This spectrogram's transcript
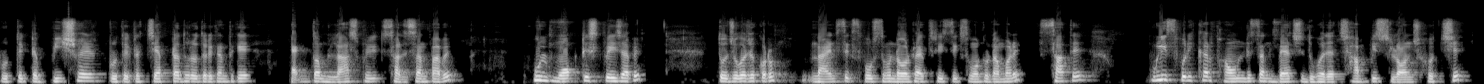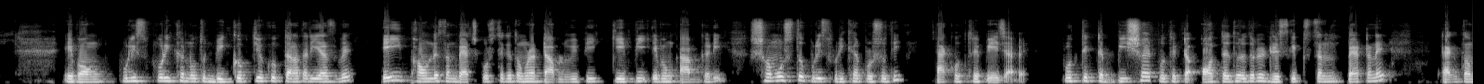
প্রত্যেকটা বিষয়ের প্রত্যেকটা চ্যাপ্টার ধরে ধরে এখান থেকে একদম লাস্ট মিনিট সাজেশন পাবে। ফুল মক টেস্ট পেয়ে যাবে। তো যোগাযোগ করো nine six four seven double five three six one two নাম্বারে। সাথে পুলিশ পরীক্ষার ফাউন্ডেশন ব্যাচ দু ছাব্বিশ লঞ্চ হচ্ছে এবং পুলিশ পরীক্ষার নতুন বিজ্ঞপ্তিও খুব তাড়াতাড়ি আসবে। এই ফাউন্ডেশন ব্যাচ কোর্স থেকে তোমরা ডাব্লিউবিপি কেপি এবং আবগারি সমস্ত পুলিশ পরীক্ষার প্রস্তুতি একত্রে পেয়ে যাবে। প্রত্যেকটা বিষয়ের প্রত্যেকটা অধ্যায় ধরে ধরে ডিসক্রিপশন প্যাটার্নে একদম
